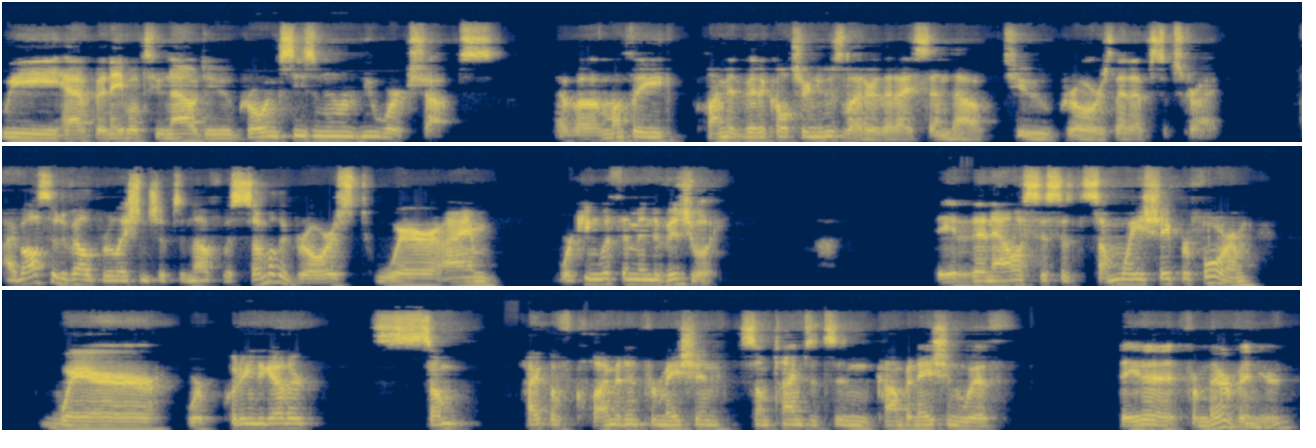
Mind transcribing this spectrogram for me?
we have been able to now do growing season and review workshops. I have a monthly climate viticulture newsletter that I send out to growers that have subscribed. I've also developed relationships enough with some of the growers to where I'm working with them individually. Data analysis in some way, shape, or form, where we're putting together some type of climate information. Sometimes it's in combination with data from their vineyard,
